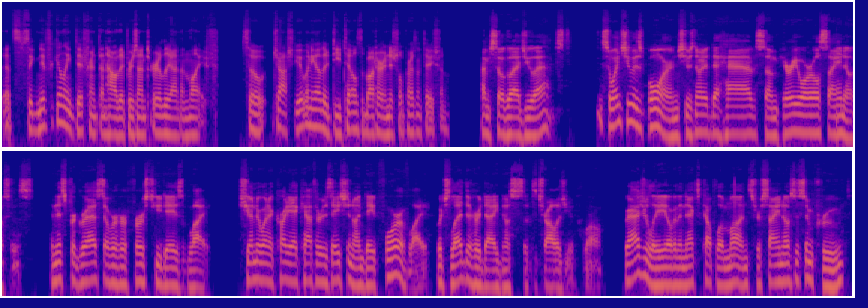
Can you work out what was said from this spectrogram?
That's significantly different than how they present early on in life. So, Josh, do you have any other details about her initial presentation? I'm so glad you asked. So, when she was born, she was noted to have some perioral cyanosis, and this progressed over her first few days of life. She underwent a cardiac catheterization on day four of life, which led to her diagnosis of tetralogy of Fallot. Gradually, over the next couple of months, her cyanosis improved,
